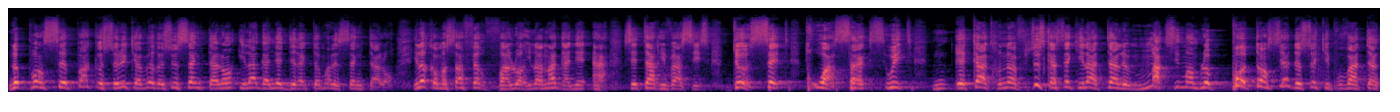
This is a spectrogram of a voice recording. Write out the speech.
Ne pensez pas que celui qui avait reçu cinq talents, il a gagné directement les cinq talents. Il a commencé à faire valoir. Il en a gagné un. C'est arrivé à six, deux, sept, trois, cinq, huit et quatre, neuf, jusqu'à ce qu'il a atteint le maximum, le potentiel de ce qu'il pouvait atteindre.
